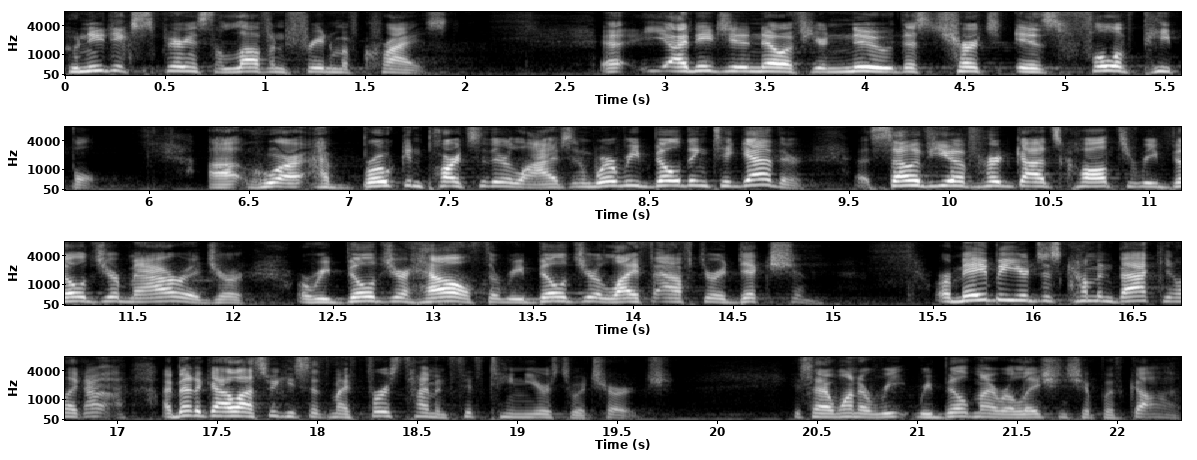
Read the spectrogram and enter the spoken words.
who need to experience the love and freedom of Christ. Uh, I need you to know if you're new, this church is full of people uh, who are, have broken parts of their lives, and we're rebuilding together. Uh, some of you have heard God's call to rebuild your marriage, or, or rebuild your health, or rebuild your life after addiction. Or maybe you're just coming back and you're like, I, I met a guy last week, he says, my first time in 15 years to a church. He said, I want to re- rebuild my relationship with God.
